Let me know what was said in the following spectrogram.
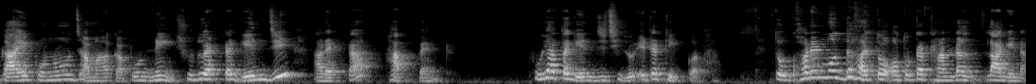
গায়ে কোনো জামা কাপড় নেই, শুধু একটা গেঞ্জি আর একটা হাফ প্যান্ট। ফুলহাতা গেঞ্জি ছিল, এটা ঠিক কথা। তো ঘরের মধ্যে হয়তো অতটা ঠান্ডা লাগে না,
